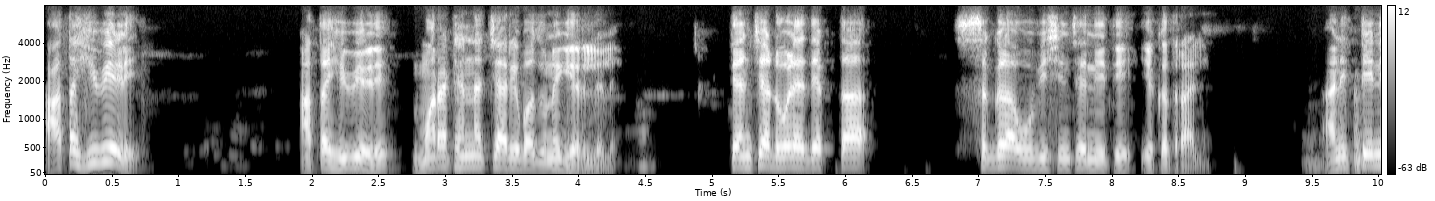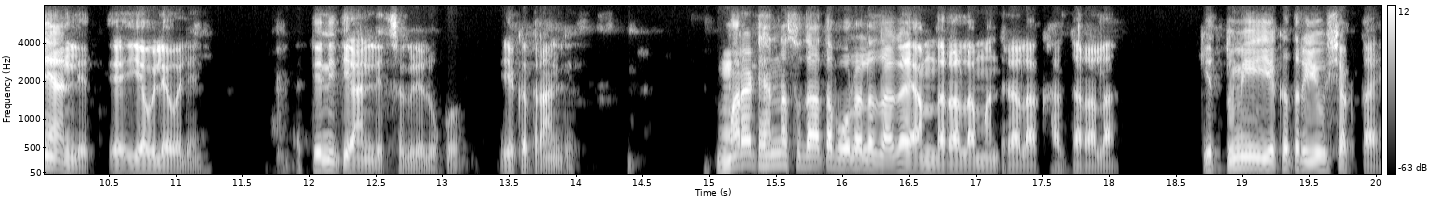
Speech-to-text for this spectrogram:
आता ही वेळ आहे. आता ही वेळ मराठ्यांना चारी बाजूने घेरलेलं. आहे त्यांच्या डोळ्यात देखता सगळ्या ओबीसीचे नेते एकत्र आले. आणि त्याने आणलेत येवल्यावाल्याने. त्यांनी ते आणलेत सगळे लोक एकत्र आणलेत. मराठ्यांना सुद्धा आता बोलायला जागा आहे आमदाराला मंत्र्याला खासदाराला की तुम्ही एकत्र येऊ शकताय.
